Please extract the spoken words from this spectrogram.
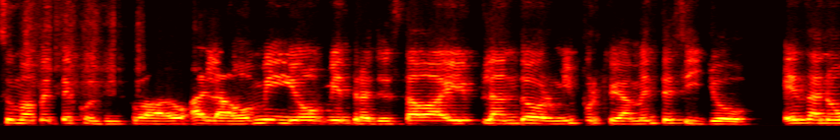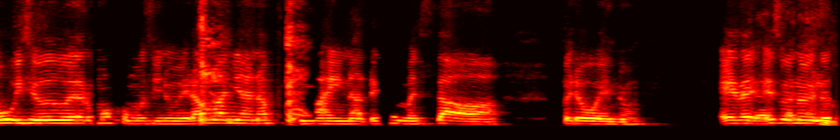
sumamente consensuado al lado mío, mientras yo estaba ahí plan dormir, porque obviamente si yo en sano juicio duermo como si no hubiera mañana, pues imagínate cómo estaba. Pero bueno, es, uno de los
